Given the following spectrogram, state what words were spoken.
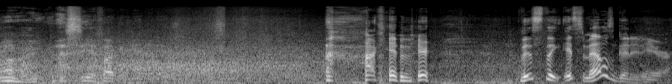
Alright, let's see if I can I can bear this thing it smells good in here.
